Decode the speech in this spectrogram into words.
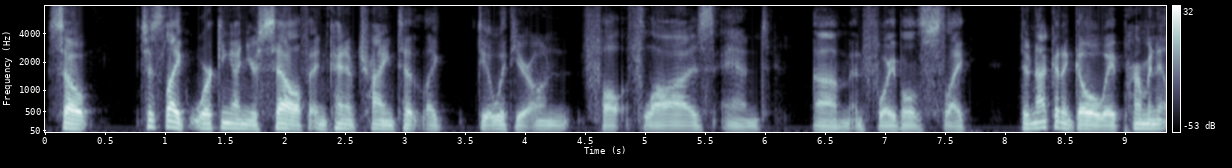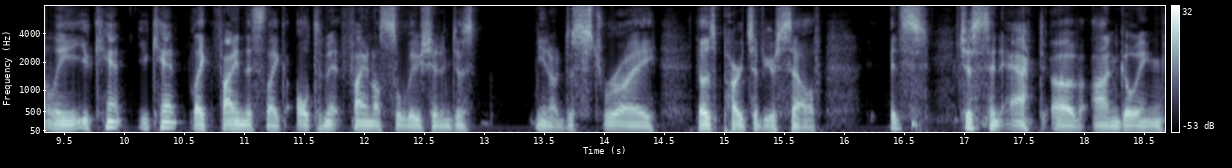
So just like working on yourself and kind of trying to like deal with your own flaws and um, and foibles, like they're not going to go away permanently. You can't you can't like find this like ultimate final solution and just you know destroy those parts of yourself. It's just an act of ongoing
